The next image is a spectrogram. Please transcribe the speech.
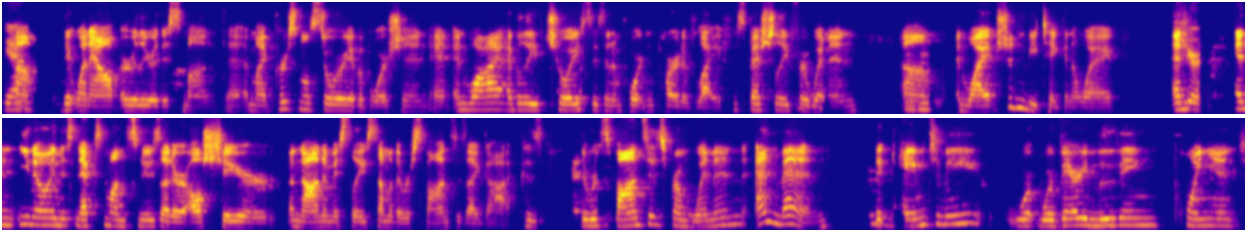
Yeah. Um, that went out earlier this month, uh, my personal story of abortion and, and, why I believe choice is an important part of life, especially for women, um, mm-hmm. and why it shouldn't be taken away. And sure. and you know, in this next month's newsletter, I'll share anonymously some of the responses I got because the responses from women and men that mm-hmm. came to me were, were very moving, poignant.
